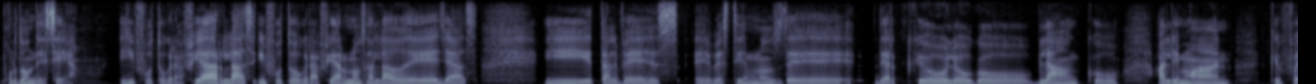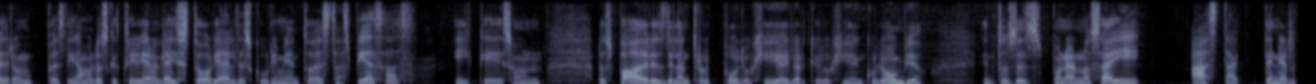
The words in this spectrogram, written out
por donde sea y fotografiarlas y fotografiarnos al lado de ellas y tal vez eh, vestirnos de, de, arqueólogo blanco, alemán, que fueron pues digamos los que escribieron la historia del descubrimiento de estas piezas y que son los padres de la antropología y la arqueología en Colombia. Entonces ponernos ahí hasta tener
